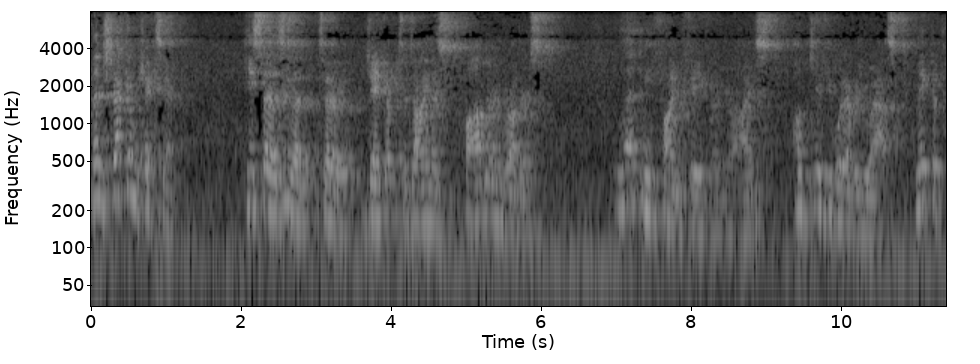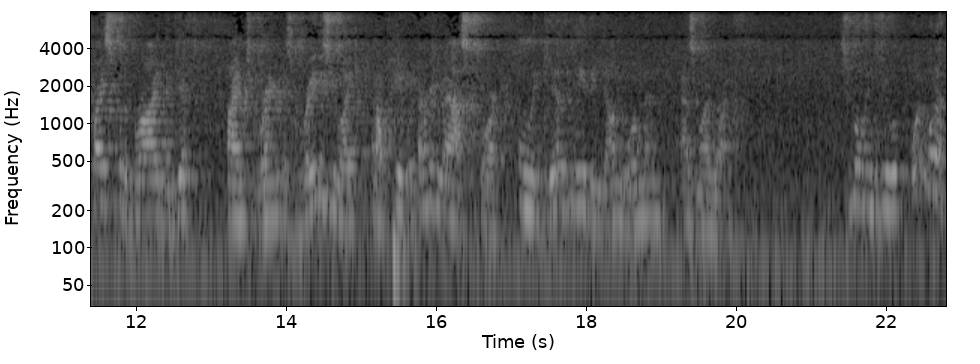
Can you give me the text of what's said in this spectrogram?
Then Shechem kicks in. He says to, to Jacob, to Dinah's father and brothers, Let me find favor in your eyes. I'll give you whatever you ask. Make the price for the bride, the gift I am to bring as great as you like, and I'll pay whatever you ask for. Only give me the young woman as my wife. He's willing to do what, what a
